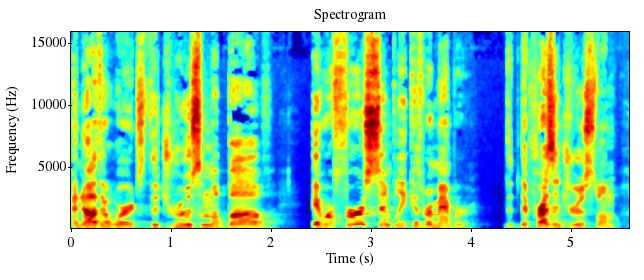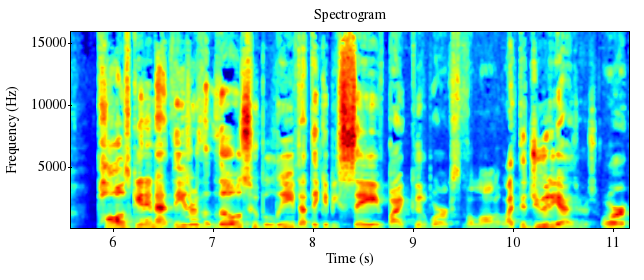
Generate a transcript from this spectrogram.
In other words, the Jerusalem above, it refers simply, because remember, the, the, present Jerusalem, Paul is getting at, these are the, those who believe that they could be saved by good works of the law, like the Judaizers or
